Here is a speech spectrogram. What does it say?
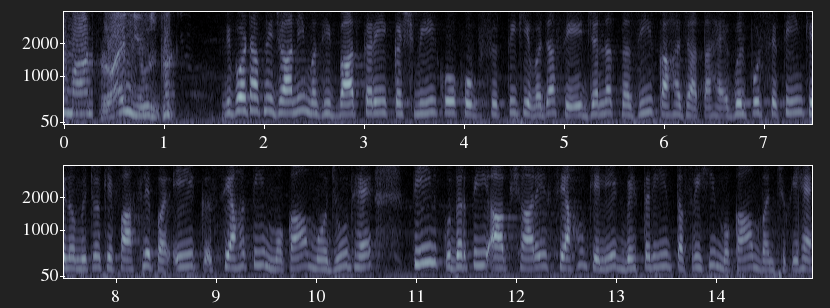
رحمان رائل نیوز بھک رپورٹ آپ نے جانی مزید بات کریں کشمیر کو خوبصورتی کی وجہ سے جنت نظیر کہا جاتا ہے۔ گلپور سے تین کلومیٹر کے فاصلے پر ایک سیاحتی مقام موجود ہے۔ تین قدرتی آبشاریں سیاحوں کے لیے ایک بہترین تفریحی مقام بن چکی ہیں۔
